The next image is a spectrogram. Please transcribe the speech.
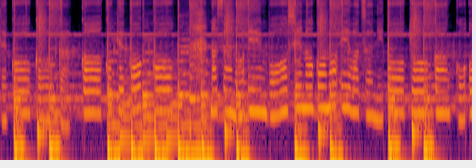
でここがここけここ。NASA の陰謀しのこの言わずに東京観光。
